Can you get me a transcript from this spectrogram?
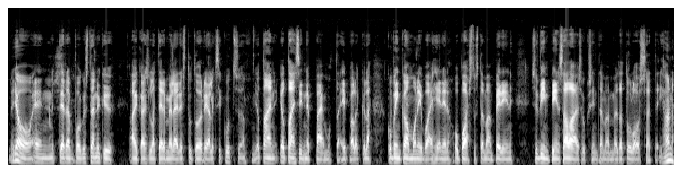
No joo, en nyt tiedä, voiko sitä nyky aikaisilla termeillä edes tutorialiksi kutsua. Jotain, jotain sinne päin, mutta eipä ole kyllä kovinkaan monivaiheinen opastus tämän pelin syvimpiin salaisuuksiin tämän myötä tulossa. Että ihan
